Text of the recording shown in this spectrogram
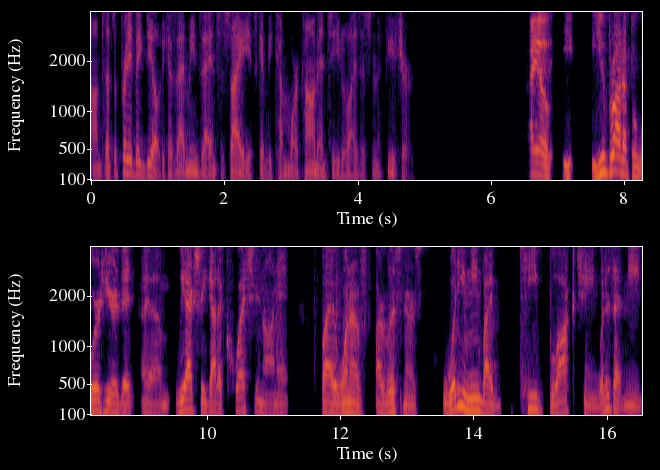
Um, so that's a pretty big deal because that means that in society it's going to become more common to utilize this in the future. I know you brought up a word here that um, we actually got a question on it by one of our listeners. What do you mean by key blockchain? What does that mean?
